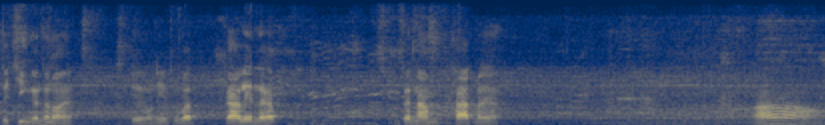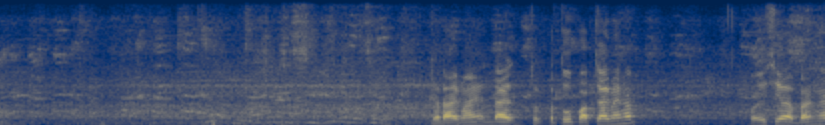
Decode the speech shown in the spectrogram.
แต่ชิ่งกันซะหน่อย เดี๋ยวตรงนี้ถือว่ากล้าเล่นแล้วครับ Ela quebrou a bola nas แต่นำขาดมาเนี่ย อ้าว จะได้ไหม ได้ประตูปลอบใจไหมครับโครเอเชียบังไง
